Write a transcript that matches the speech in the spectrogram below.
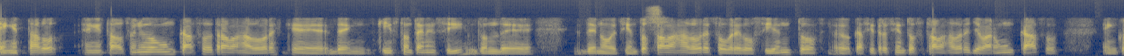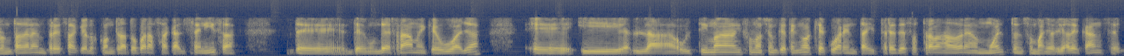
En Estados, en Estados Unidos hubo un caso de trabajadores que de en Kingston, Tennessee, donde de 900 trabajadores sobre 200, eh, casi 300 trabajadores llevaron un caso en contra de la empresa que los contrató para sacar ceniza de, de un derrame que hubo allá. Eh, y la última información que tengo es que 43 de esos trabajadores han muerto, en su mayoría de cáncer.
